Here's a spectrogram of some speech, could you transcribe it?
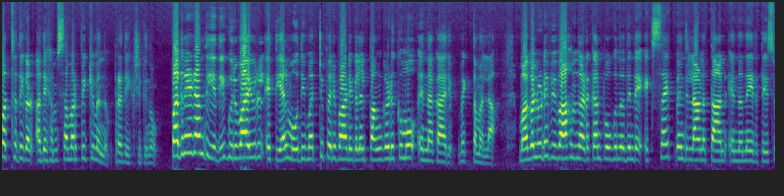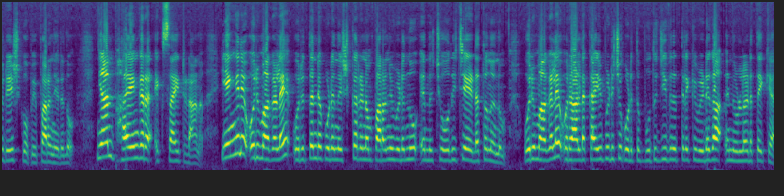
പദ്ധതികൾ അദ്ദേഹം സമർപ്പിക്കുമെന്നും പ്രതീക്ഷിക്കുന്നു. പതിനേഴാം തീയതി ഗുരുവായൂരിൽ എത്തിയാൽ മോദി മറ്റു പരിപാടികളിൽ പങ്കെടുക്കുമോ എന്ന കാര്യം വ്യക്തമല്ല. മകളുടെ വിവാഹം നടക്കാൻ പോകുന്നതിന്റെ എക്സൈറ്റ്മെന്റിലാണ് താൻ എന്ന് നേരത്തെ സുരേഷ് ഗോപി പറഞ്ഞിരുന്നു. ഞാൻ ഭയങ്കര എക്സൈറ്റഡ് ആണ്. എങ്ങനെ ഒരു മകളെ ഒരുത്തന്റെ കൂടെ നിഷ്കരണം പറഞ്ഞു വിടുന്നു എന്ന് ചോദിച്ച നിന്നും ഒരു മകളെ ഒരാളുടെ കൈ പിടിച്ചു കൊടുത്ത് പൊതുജീവിതത്തിലേക്ക് വിടുക എന്നുള്ളിടത്തേക്ക്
